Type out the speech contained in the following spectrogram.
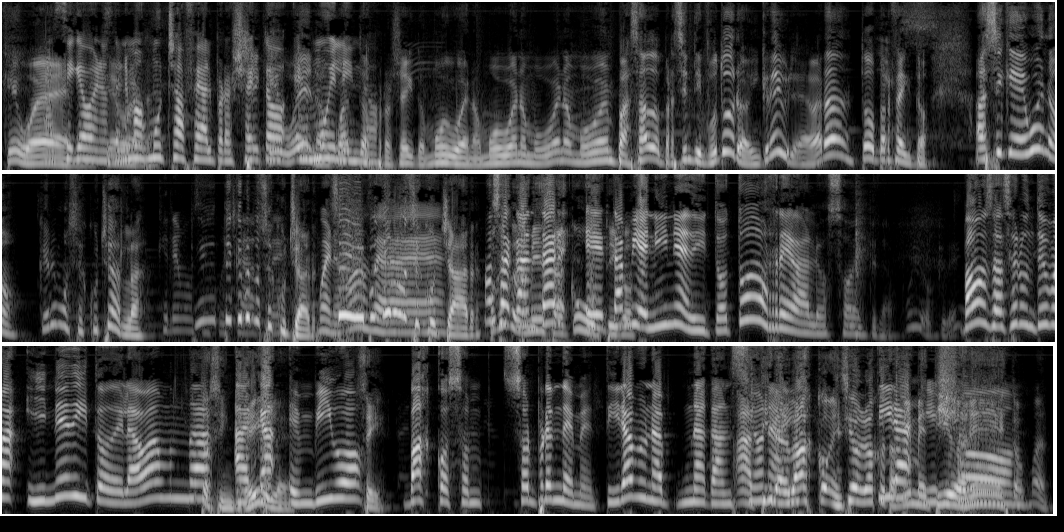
Qué bueno. Así que bueno, tenemos bueno. mucha fe al proyecto, qué bueno, es muy lindo. proyectos, muy bueno, muy bueno, muy bueno, muy buen pasado, presente y futuro. Increíble, la verdad. Todo perfecto. Así que bueno, queremos escucharla. Queremos Eh, Te queremos escuchar. Bueno, sí, vamos, ¿por qué no a, vamos a escuchar? vamos ¿Por a cantar eh, también inédito, todos regalos hoy. Vamos a hacer un tema inédito de la banda acá en vivo. Sí. Vasco, son- sorprendeme. Tirame una, una canción. Ah, tira ahí. el Vasco, encima el Vasco Tira también metido yo- en esto. Bueno,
